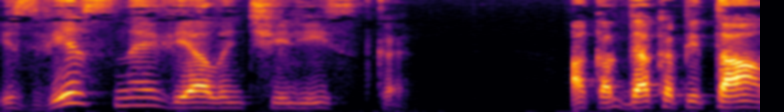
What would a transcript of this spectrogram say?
известная виолончелистка. А когда капитан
